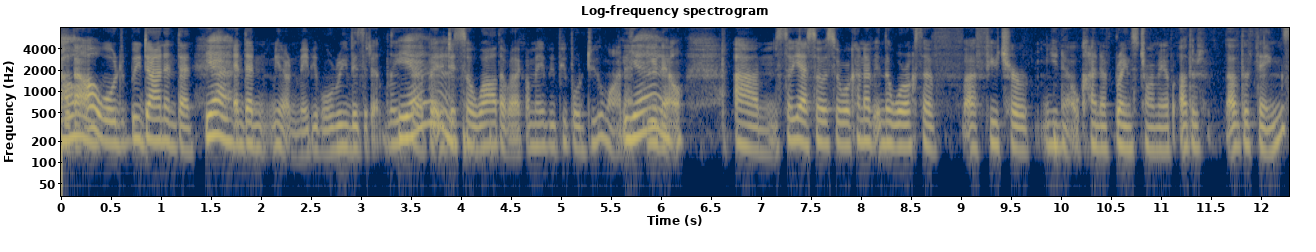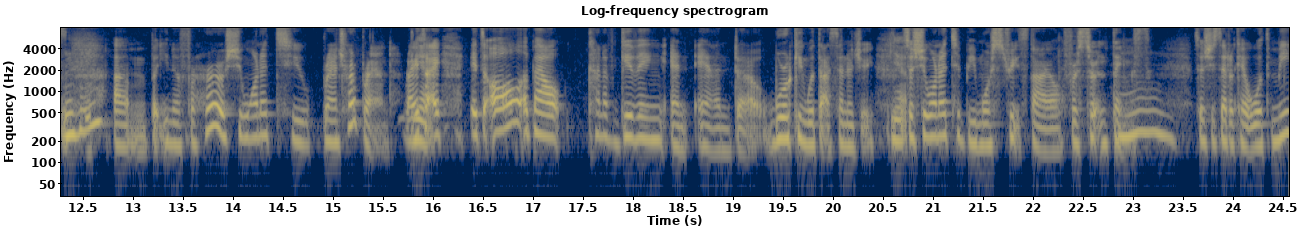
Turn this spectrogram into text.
thought, Oh. oh, well, be done, and then Yeah. and then you know maybe we'll revisit it later. Yeah. But it did so well that we're like, oh, maybe people do want it. Yeah. You know. Um, so yeah, so so we're kind of in the works of a future, you know, kind of brainstorming of other other things. Mm-hmm. Um, but you know, for her, she wanted to branch her brand, right? So Yeah. I, it's all about kind of giving and and uh, working with that synergy. Yeah. So she wanted to be more street style for certain things. So she said, okay, well, with me,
